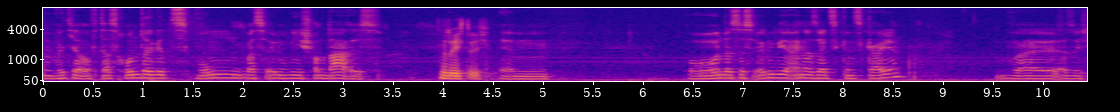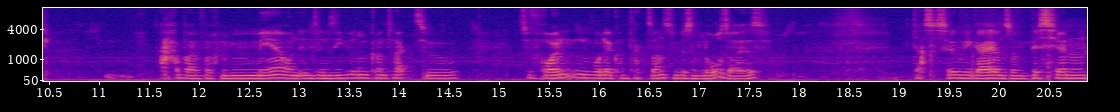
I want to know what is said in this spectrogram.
man wird ja auf das runtergezwungen, was irgendwie schon da ist. Richtig. Ähm, und das ist irgendwie einerseits ganz geil, weil, also ich habe einfach mehr und intensiveren Kontakt zu, zu Freunden, wo der Kontakt sonst ein bisschen loser ist. Das ist irgendwie geil und so ein bisschen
